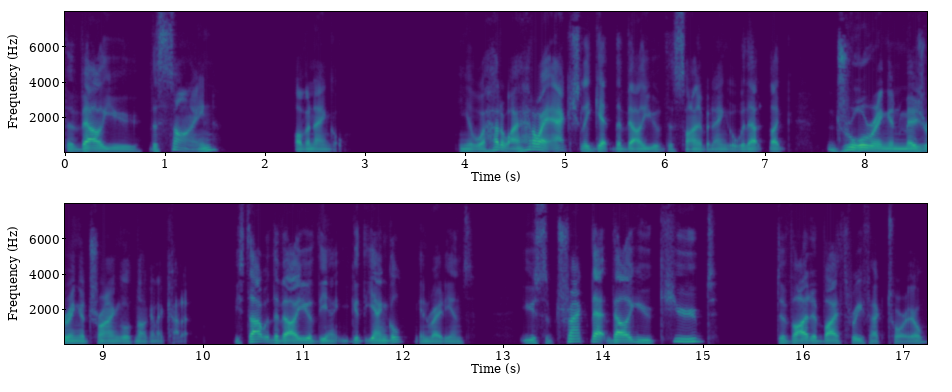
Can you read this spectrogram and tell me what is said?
the value, the sine of an angle. You know, well, how do I how do I actually get the value of the sine of an angle without like drawing and measuring a triangle is not going to cut it. You start with the value of the you get the angle in radians. You subtract that value cubed divided by 3 factorial.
